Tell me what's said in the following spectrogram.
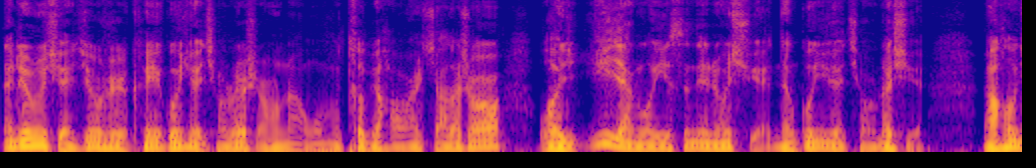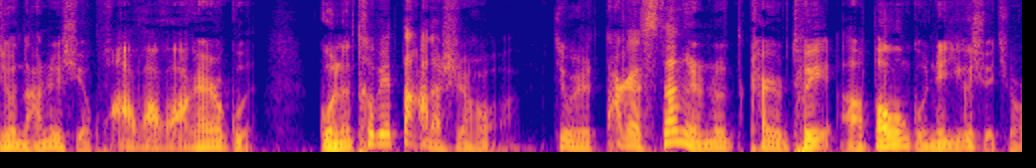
那这种雪就是可以滚雪球的时候呢，我们特别好玩。小的时候我遇见过一次那种雪能滚雪球的雪，然后就拿着雪哗哗哗开始滚，滚了特别大的时候啊。就是大概三个人都开始推啊，帮我滚这一个雪球，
